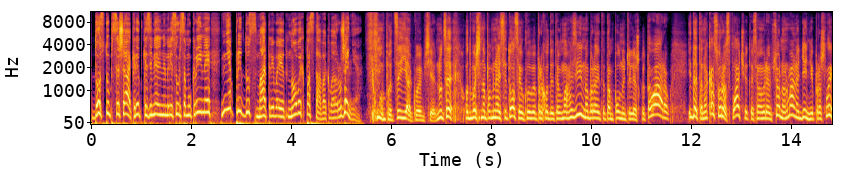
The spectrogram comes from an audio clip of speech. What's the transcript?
Доступ США к редкоземельным ресурсам Украины не предусматривает новых поставок вооружения. Ну, бо це як взагалі? Ну, це от більше напоминає ситуацію, коли ви приходите в магазин, набираєте там повну тележку товарів, ідете на касу, розплачуєтесь, вам говорять, все нормально, деньги пройшли,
